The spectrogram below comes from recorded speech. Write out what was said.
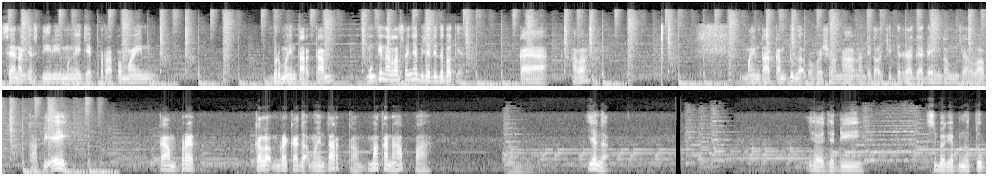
seenaknya sendiri mengejek para pemain bermain tarkam mungkin alasannya bisa ditebak ya kayak apa main tarkam tuh nggak profesional. Nanti kalau cedera gak ada yang tanggung jawab. Tapi eh kampret. Kalau mereka gak main tarkam makan apa? Ya nggak? Ya jadi sebagai penutup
